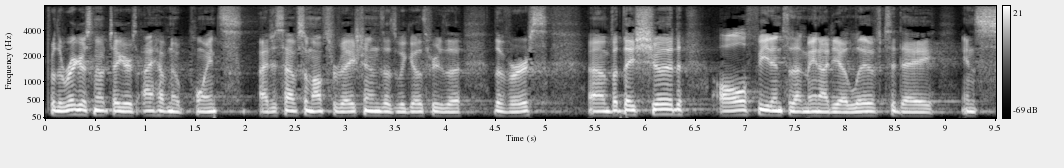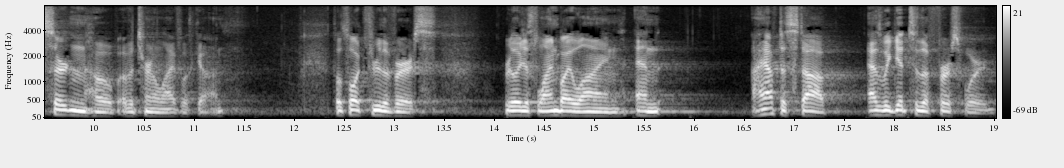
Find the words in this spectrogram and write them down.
For the rigorous note takers, I have no points. I just have some observations as we go through the, the verse. Um, but they should all feed into that main idea live today in certain hope of eternal life with God. So let's walk through the verse, really just line by line. And I have to stop as we get to the first word.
